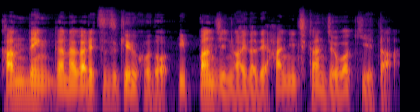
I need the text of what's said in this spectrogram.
感電が流れ続けるほど一般人の間で反日感情は消えた。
